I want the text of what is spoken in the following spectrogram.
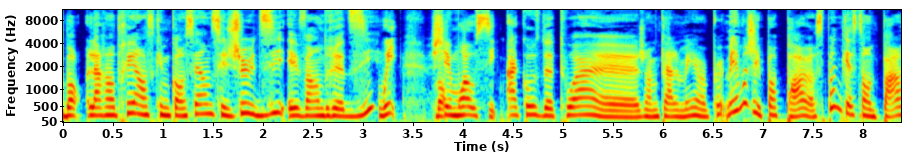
Bon, la rentrée, en ce qui me concerne, c'est jeudi et vendredi. Oui, Bon. chez moi aussi. À cause de toi, euh, je vais me calmer un peu. Mais moi, j'ai pas peur. C'est pas une question de peur.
